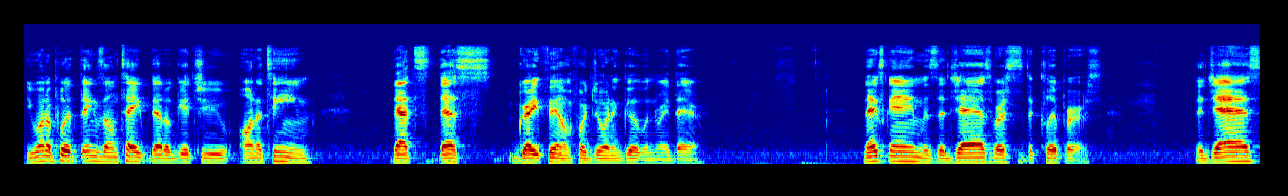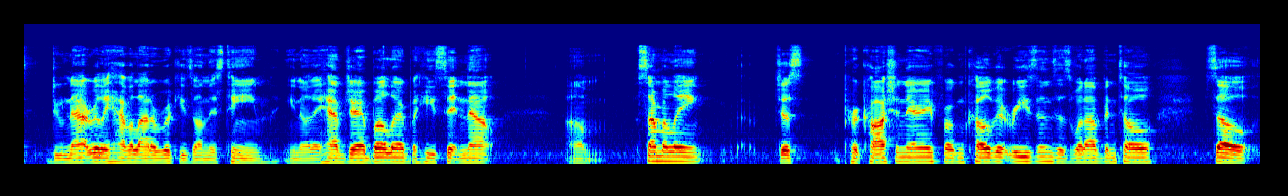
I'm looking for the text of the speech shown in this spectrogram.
you want to put things on tape that'll get you on a team. That's that's great film for Jordan Goodwin right there. Next game is the Jazz versus the Clippers. The Jazz do not really have a lot of rookies on this team. You know, they have Jared Butler, but he's sitting out. Um, Summer League, just precautionary from COVID reasons, is what I've been told. So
